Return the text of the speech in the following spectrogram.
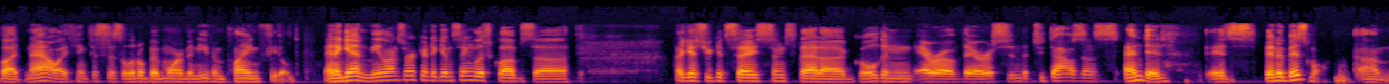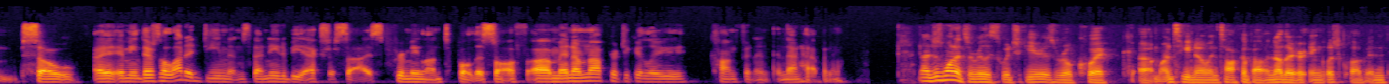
But now I think this is a little bit more of an even playing field. And again, Milan's record against English clubs. Uh, I guess you could say since that uh, golden era of theirs in the 2000s ended, it's been abysmal. Um, so, I, I, mean, there's a lot of demons that need to be exercised for Milan to pull this off. Um, and I'm not particularly confident in that happening. Now, I just wanted to really switch gears real quick, uh, Martino, and talk about another English club in,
